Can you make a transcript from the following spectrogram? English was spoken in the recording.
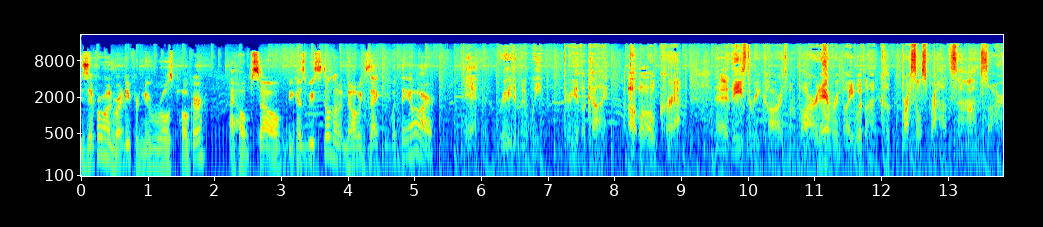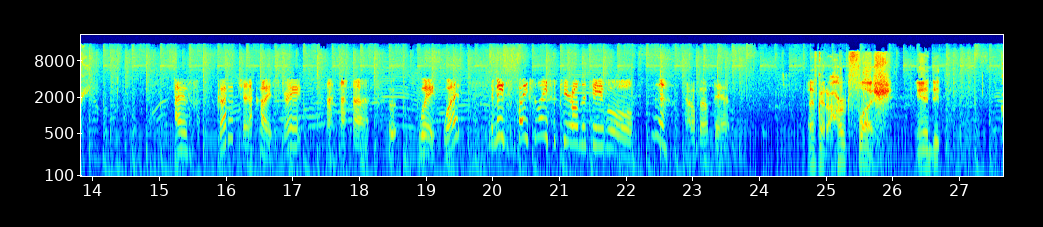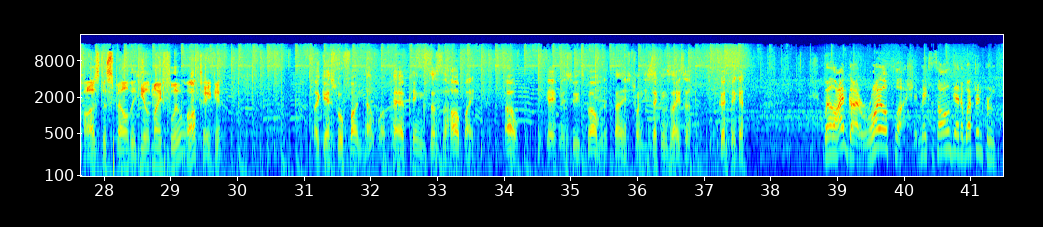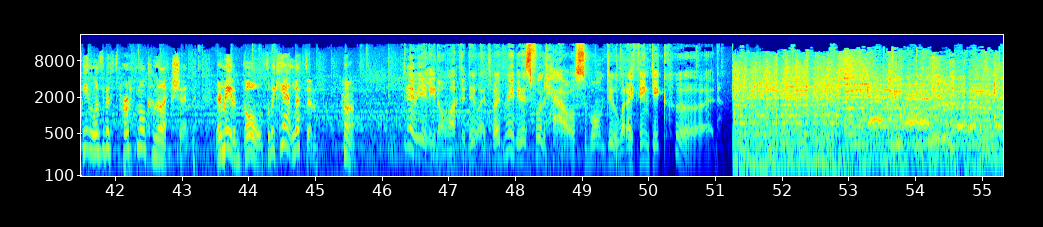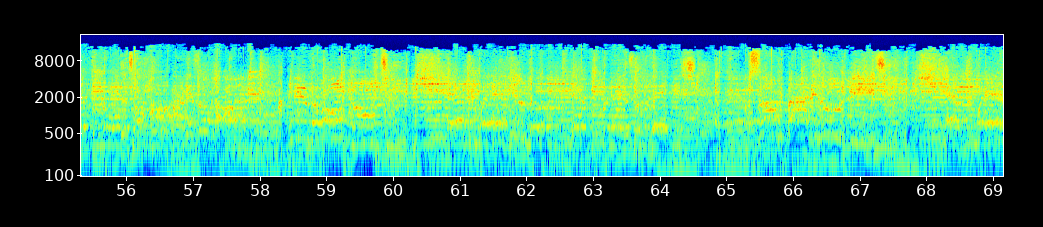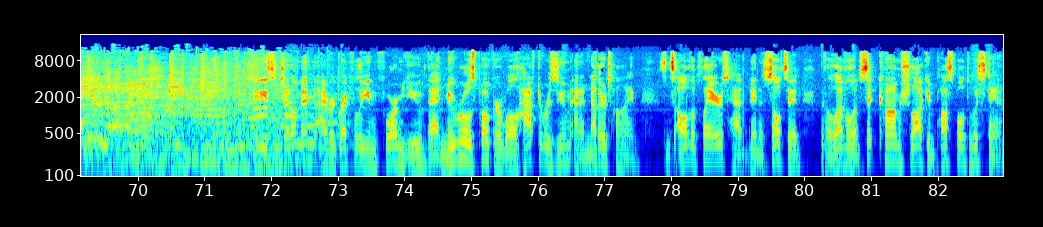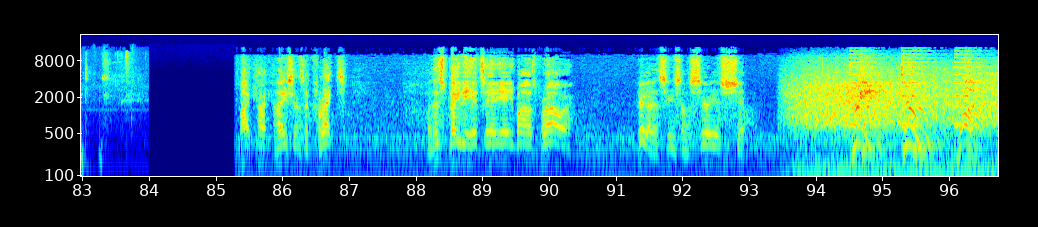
Is everyone ready for New Rules Poker? I hope so, because we still don't know exactly what they are. Yeah, read them and weep. Three of a kind. Oh, oh crap. Uh, these three cards bombard everybody with uncooked Brussels sprouts. I'm sorry. I've got a jack high straight. Wait, what? It made spice and ice appear on the table. Eh, how about that? I've got a heart flush, and it caused a spell that healed my flu. I'll take it. I guess we'll find out what a pair of kings does the hard way. Oh, it gave me a sweet spell and it vanished 20 seconds later. Go figure. Well, I've got a royal flush. It makes us all get a weapon from Queen Elizabeth's personal collection. They're made of gold, so we can't lift them. Huh. I really don't want to do it, but maybe this full house won't do what I think it could. Ladies and gentlemen, I regretfully inform you that New Rules Poker will have to resume at another time, since all the players have been assaulted with a level of sitcom schlock impossible to withstand. My calculations are correct. When this baby hits 88 miles per hour, you're gonna see some serious shit. Three, two, one,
